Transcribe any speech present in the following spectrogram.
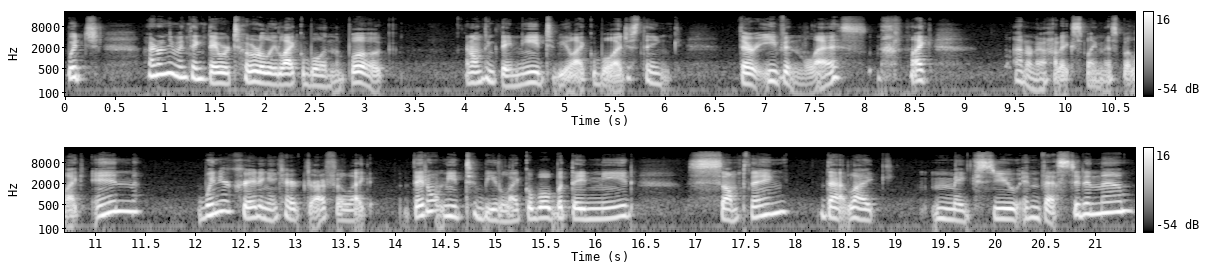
which I don't even think they were totally likable in the book. I don't think they need to be likable. I just think they're even less. like, I don't know how to explain this, but like in when you're creating a character, I feel like they don't need to be likable, but they need something that like makes you invested in them.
